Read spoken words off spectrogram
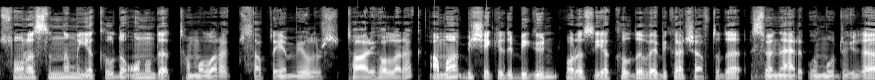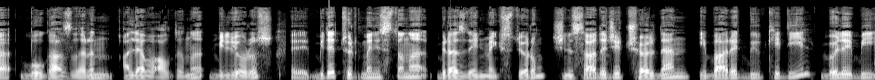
sonrasında mı yakıldı onu da tam olarak saptayamıyoruz tarih olarak. Ama bir şekilde bir gün orası yakıldı ve birkaç haftada söner umuduyla bu gazların alev aldığını biliyoruz. Ee, bir de Türkmenistan'a biraz değinmek istiyorum. Şimdi sadece çölden ibaret bir ülke değil böyle bir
